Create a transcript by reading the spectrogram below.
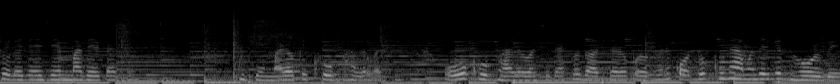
চলে যায় জেম্মাদের কাছে। জেম্মারা ওকে খুব ভালোবাসে। ও খুব ভালোবাসে। দেখো দরজার ওপর, ওখানে কতক্ষণে আমাদেরকে ধরবে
